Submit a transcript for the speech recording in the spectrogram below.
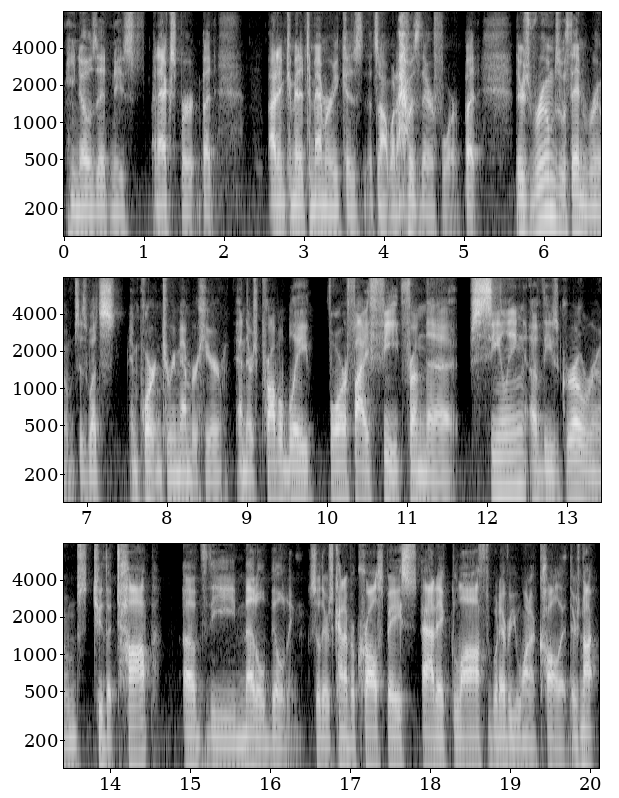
he knows it and he's an expert, but I didn't commit it to memory because that's not what I was there for. But there's rooms within rooms, is what's important to remember here. And there's probably four or five feet from the ceiling of these grow rooms to the top of the metal building. So there's kind of a crawl space, attic, loft, whatever you want to call it. There's not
